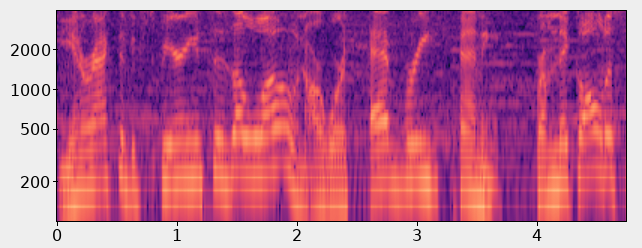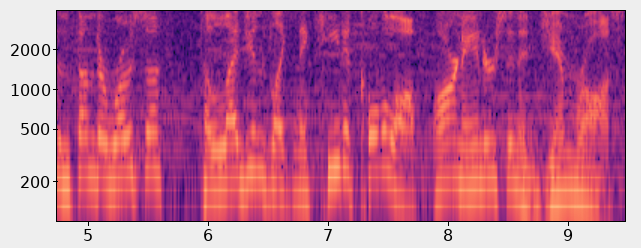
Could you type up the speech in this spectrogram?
The interactive experiences alone are worth every penny. From Nick Aldis and Thunder Rosa to legends like Nikita Koloff, Arn Anderson, and Jim Ross,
